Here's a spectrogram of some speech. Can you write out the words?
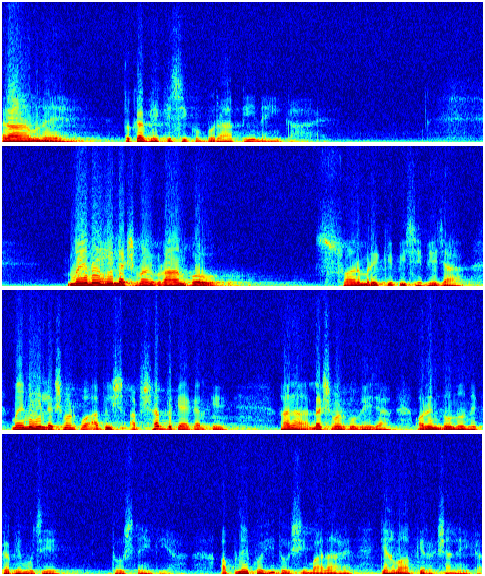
राम ने तो कभी किसी को बुरा भी नहीं कहा है। मैंने ही लक्ष्मण राम को स्वर्ण मृग के पीछे भेजा। मैंने ही लक्ष्मण को अपशब्द कह करके, है ना, लक्ष्मण को भेजा और इन दोनों ने कभी मुझे दोष नहीं दिया। अपने को ही दोषी माना है कि हम आपकी रक्षा नहीं कर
